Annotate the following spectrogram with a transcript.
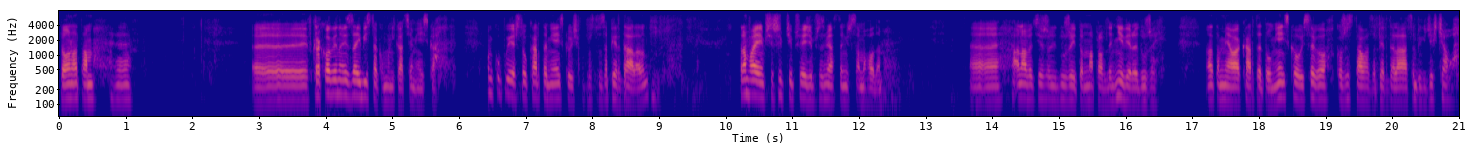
to ona tam e, e, w Krakowie no jest zajebista komunikacja miejska. Tam kupujesz tą kartę miejską i się po prostu zapierdala. No, tramwajem się szybciej przejedzie przez miasto niż samochodem. E, a nawet jeżeli dłużej, to naprawdę niewiele dłużej. Ona tam miała kartę tą miejską i z tego korzystała, zapierdalała sobie gdzie chciała.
